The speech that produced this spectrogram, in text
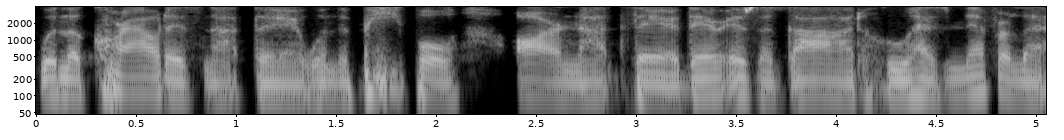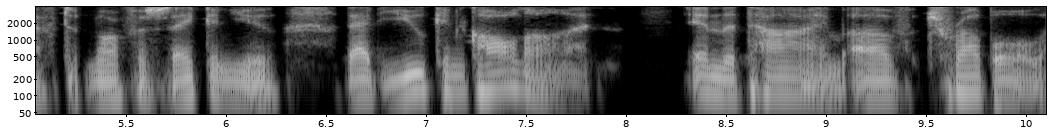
when the crowd is not there, when the people are not there. There is a God who has never left nor forsaken you that you can call on in the time of trouble.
